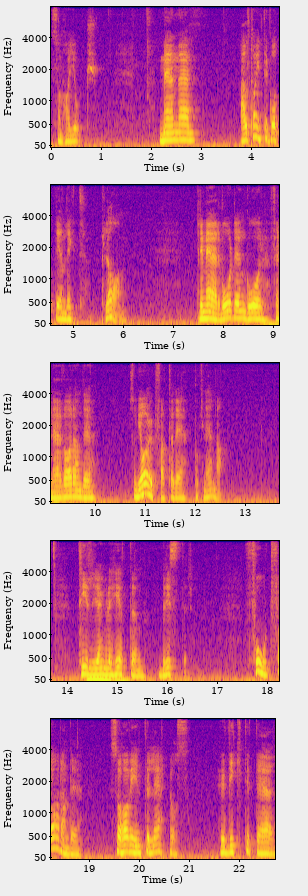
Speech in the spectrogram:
som har gjorts. Men eh, allt har inte gått enligt plan. Primärvården går för närvarande, som jag uppfattar det, på knäna. Tillgängligheten brister. Fortfarande så har vi inte lärt oss hur viktigt det är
